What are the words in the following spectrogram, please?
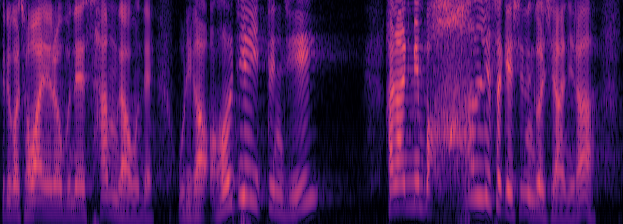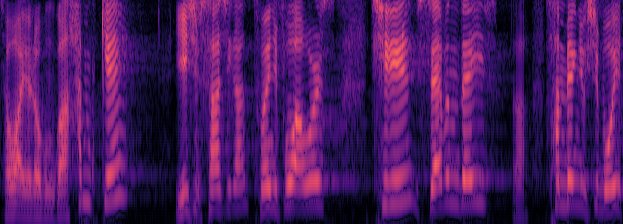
그리고 저와 여러분의 삶 가운데 우리가 어디에 있든지 하나님이 멀리서 계시는 것이 아니라 저와 여러분과 함께 24시간, 24 hours, 7일, 7 days, 365일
